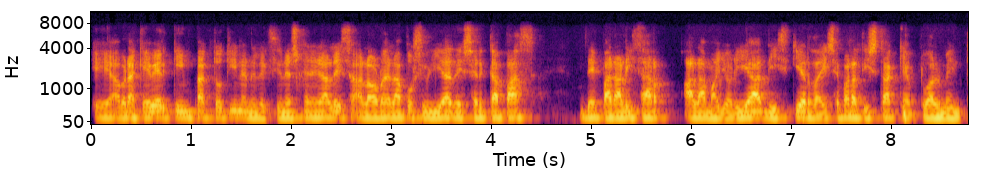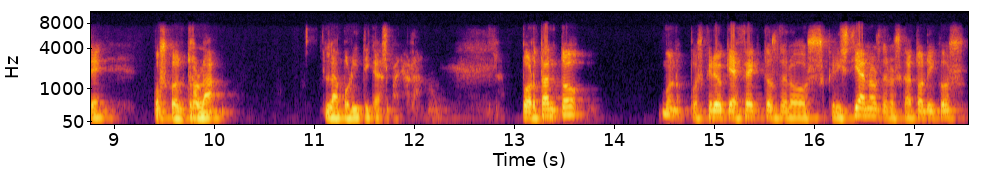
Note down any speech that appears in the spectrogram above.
eh, habrá que ver qué impacto tiene en elecciones generales a la hora de la posibilidad de ser capaz de paralizar a la mayoría de izquierda y separatista que actualmente pues, controla la política española. Por tanto, bueno, pues creo que a efectos de los cristianos, de los católicos,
